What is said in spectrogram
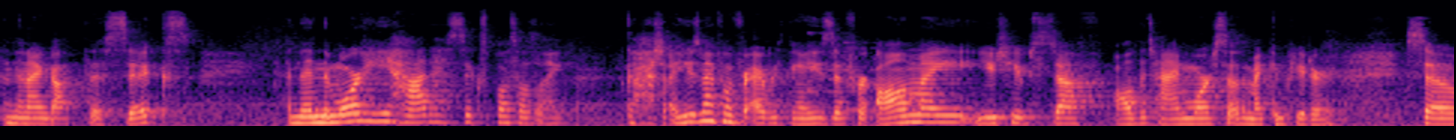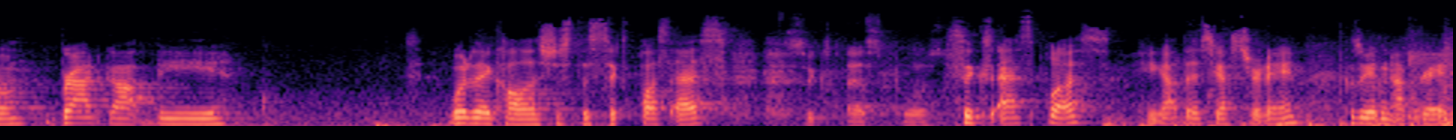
and then I got the 6. And then the more he had his 6 Plus, I was like, gosh, I use my phone for everything. I use it for all my YouTube stuff all the time, more so than my computer. So Brad got the what do they call this? Just the 6 Plus S? 6S Plus. 6S Plus. He got this yesterday because we had an upgrade.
